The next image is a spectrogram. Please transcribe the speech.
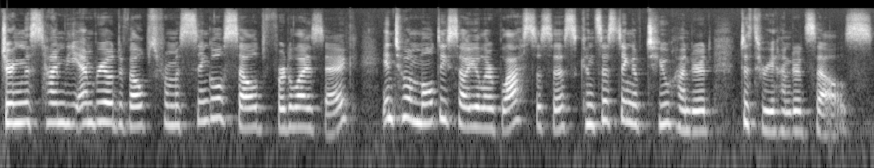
During this time, the embryo develops from a single-celled fertilized egg into a multicellular blastocyst consisting of 200 to 300 cells.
